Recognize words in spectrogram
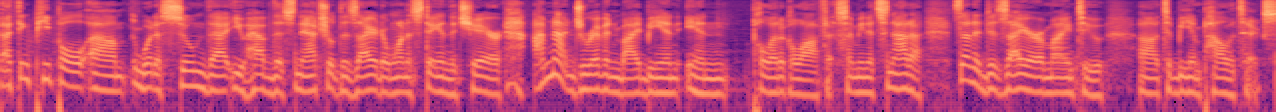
I think people um, would assume that you have this natural desire to want to stay in the chair. I'm not driven by being in political office. I mean, it's not a it's not a desire of mine to uh, to be in politics.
